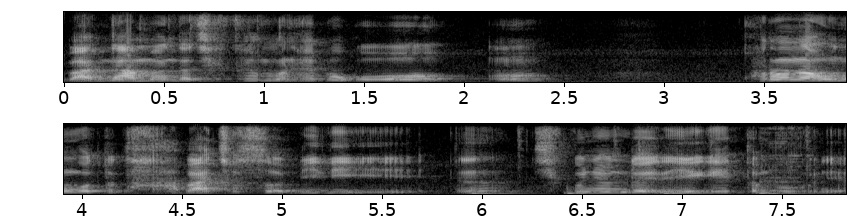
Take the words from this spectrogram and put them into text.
맞나 안 맞나 체크 한번 해보고, 어? 코로나 오는 것도 다 맞췄어 미리 응? 19년도에 얘기했던 부분이요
